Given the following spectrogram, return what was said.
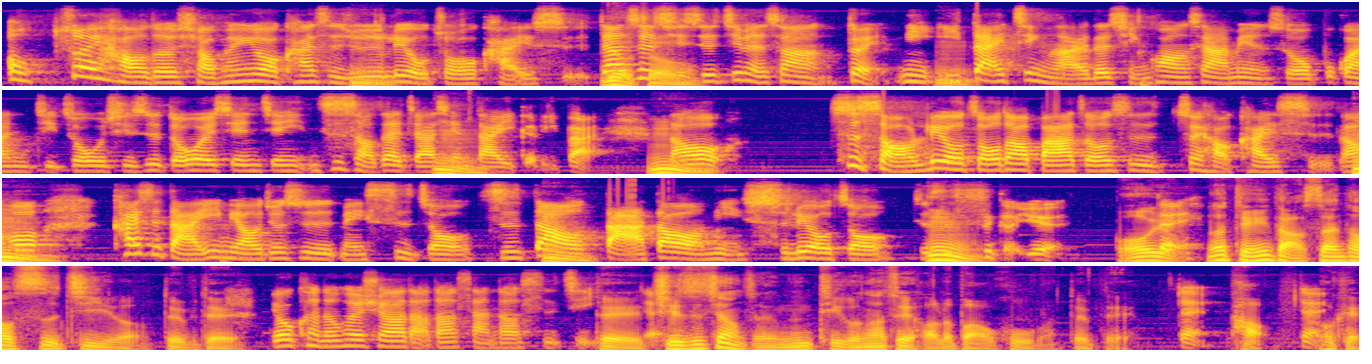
哦，最好的小朋友开始就是六周开始，但是其实基本上对你一带进来的情况下面的时候，不管你几周，我其实都会先建议你至少在家先待一个礼拜，嗯。然后至少六周到八周是最好开始，然后嗯开始打疫苗就是每四周，直到打到你十六周，就是嗯四个月。哦对，那等于打三到四剂了，对不对？有可能会需要打到三到四剂。对，其实这样才能提供他最好的保护嘛，对不对？对，好，对，OK。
